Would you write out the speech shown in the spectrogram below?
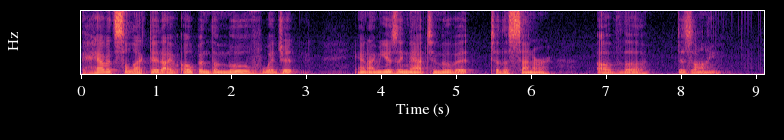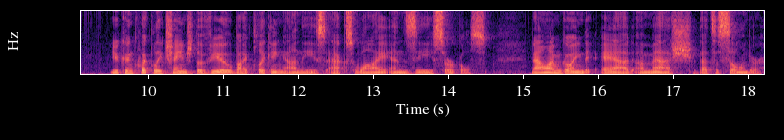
have it selected, I've opened the Move widget, and I'm using that to move it to the center of the design. You can quickly change the view by clicking on these X, Y, and Z circles. Now I'm going to add a mesh that's a cylinder.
